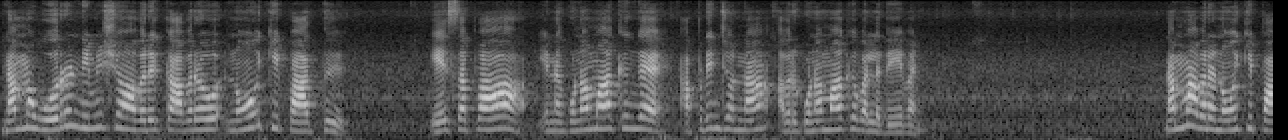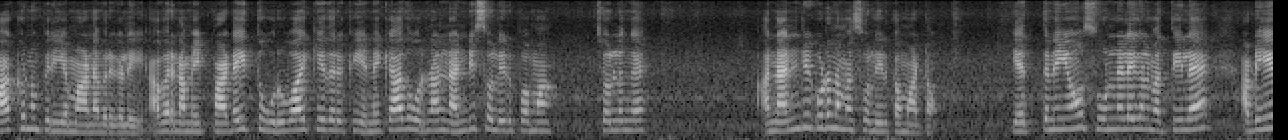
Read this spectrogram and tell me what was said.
நம்ம ஒரு நிமிஷம் அவருக்கு அவரோ நோக்கி பார்த்து ஏசப்பா என்னை குணமாக்குங்க அப்படின்னு சொன்னால் அவர் குணமாக்க வல்ல தேவன். நம்ம அவரை நோக்கி பார்க்கணும் பிரியமானவர்களே. அவர் நம்மை படைத்து உருவாக்கியதற்கு என்னைக்காவது ஒரு நாள் நன்றி சொல்லியிருப்போமா? சொல்லுங்கள் நன்றி கூட நம்ம சொல்லியிருக்க மாட்டோம். எத்தனையோ சூழ்நிலைகள் மத்தியில் அப்படியே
